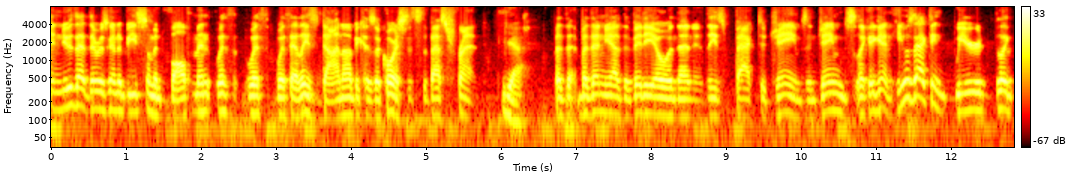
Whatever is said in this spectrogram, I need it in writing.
I knew that there was going to be some involvement with, with, with at least Donna because of course it's the best friend. Yeah. but th- but then you have the video and then it leads back to James and James like again he was acting weird like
